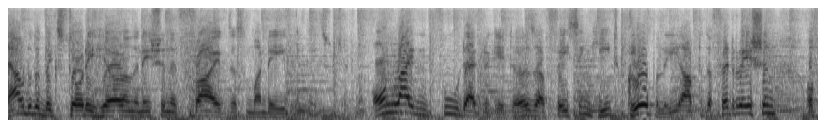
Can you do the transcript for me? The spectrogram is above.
Now to the big story here on the Nation at 5 this Monday evening, ladies and gentlemen. Online food aggregators are facing heat globally after the Federation of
